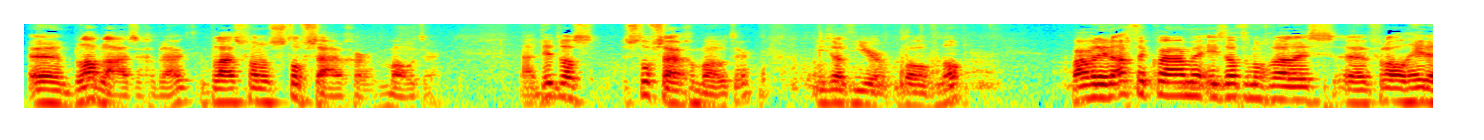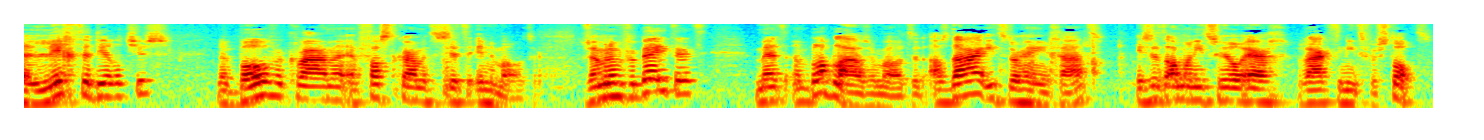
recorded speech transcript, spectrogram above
een blablazer gebruikt in plaats van een stofzuigermotor. Nou, dit was de stofzuigermotor. Die zat hier bovenop. Waar we alleen achter kwamen is dat er nog wel eens eh, vooral hele lichte deeltjes naar boven kwamen en vast kwamen te zitten in de motor. Dus we hebben hem verbeterd met een blabblazermotor. Als daar iets doorheen gaat, is het allemaal niet zo heel erg, raakt hij niet verstopt.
